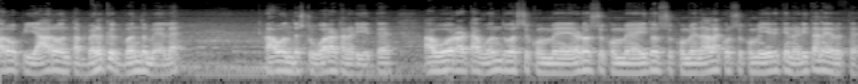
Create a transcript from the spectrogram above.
ಆರೋಪಿ ಯಾರು ಅಂತ ಬೆಳಕಿಗೆ ಬಂದ ಮೇಲೆ ಆ ಒಂದಷ್ಟು ಹೋರಾಟ ನಡೆಯುತ್ತೆ. ಆ ಹೋರಾಟ ಒಂದು ವರ್ಷಕ್ಕೊಮ್ಮೆ, ಎರಡು ವರ್ಷಕ್ಕೊಮ್ಮೆ, ಐದು ವರ್ಷಕ್ಕೊಮ್ಮೆ, ನಾಲ್ಕು ವರ್ಷಕ್ಕೊಮ್ಮೆ ಈ ರೀತಿ ನಡೀತಾನೆ ಇರುತ್ತೆ.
